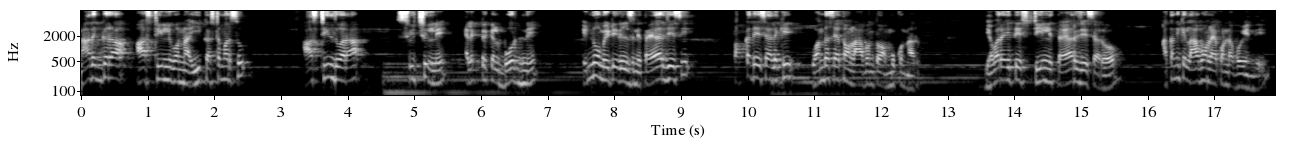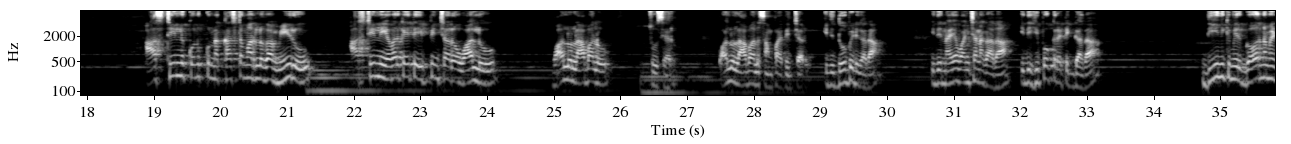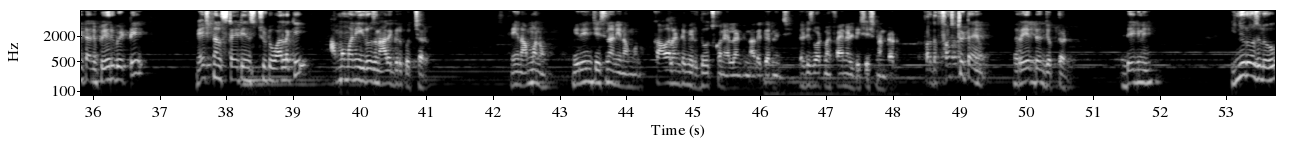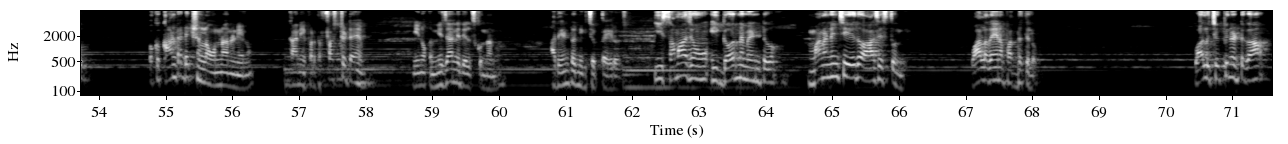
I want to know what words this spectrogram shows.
నా దగ్గర ఆ స్టీల్ని కొన్న ఈ కస్టమర్సు ఆ స్టీల్ ద్వారా స్విచ్ల్ని ఎలక్ట్రికల్ బోర్డ్ని ఎన్నో మెటీరియల్స్ని తయారు చేసి పక్క దేశాలకి వంద శాతం లాభంతో అమ్ముకున్నారు. ఎవరైతే స్టీల్ని తయారు చేశారో అతనికి లాభం లేకుండా పోయింది. ఆ స్టీల్ని కొనుక్కున్న కస్టమర్లుగా మీరు ఆ స్టీల్ని ఎవరికైతే ఇప్పించారో వాళ్ళు వాళ్ళు లాభాలు చూశారు. వాళ్ళు లాభాలు సంపాదించారు. ఇది దోపిడి కదా? ఇది నయ వంచన కాదా? ఇది హిపోక్రటిక్ కదా? దీనికి మీరు గవర్నమెంట్ అని పేరు పెట్టి నేషనల్ స్టేట్ ఇన్స్టిట్యూట్ వాళ్ళకి అమ్మమని ఈరోజు నా దగ్గరకు వచ్చారు. నేను అమ్మను. మీరేం చేసినా నేను అమ్మను. కావాలంటే మీరు దోచుకొని వెళ్ళండి నా దగ్గర నుంచి. That is what my final decision అంటాడు. For the first time Rearden అని చెప్తాడు. డేగ్ని ఇన్ని రోజులు ఒక కాంట్రడిక్షన్లో ఉన్నాను నేను. కానీ ఫర్ ద ఫస్ట్ టైం నేను ఒక నిజాన్ని తెలుసుకున్నాను. అదేంటో నీకు చెప్తా ఈరోజు. ఈ సమాజం ఈ గవర్నమెంట్ మన నుంచి ఏదో ఆశిస్తుంది. వాళ్ళదైన పద్ధతిలో. వాళ్ళు చెప్పినట్టుగా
